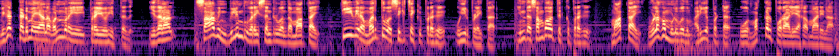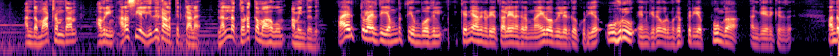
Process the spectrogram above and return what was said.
மிக கடுமையான வன்முறையை பிரயோகித்தது. இதனால் சாவின் விளிம்பு வரை சென்று வந்த மாத்தாய் தீவிர மருத்துவ சிகிச்சைக்கு பிறகு உயிர் பிழைத்தார். இந்த சம்பவத்திற்கு பிறகு மாத்தாய் உலகம் முழுவதும் அறியப்பட்ட ஓர் மக்கள் போராளியாக மாறினார். அந்த மாற்றம்தான் அவரின் அரசியல் எதிர்காலத்திற்கான நல்ல தொடக்கமாகவும் அமைந்தது. ஆயிரத்தி தொள்ளாயிரத்தி எண்பத்தி ஒம்போதில் கென்யாவினுடைய தலைநகரம் நைரோபியில் இருக்கக்கூடிய உஹ்ரு என்கிற ஒரு மிகப்பெரிய பூங்கா அங்கே இருக்கிறது. அந்த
